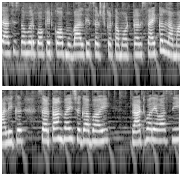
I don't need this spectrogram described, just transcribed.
ચાસીસ નંબર પોકેટ કોપ મોબાઈલથી સર્ચ કરતા મોટરસાયકલના માલિક સરતાનભાઈ છગાભાઈ, રાઠવા રહેવાસી,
